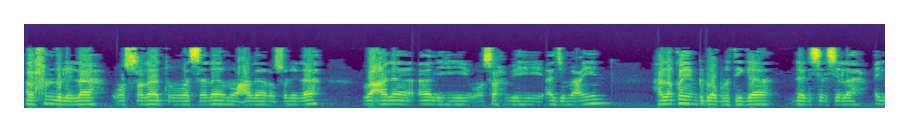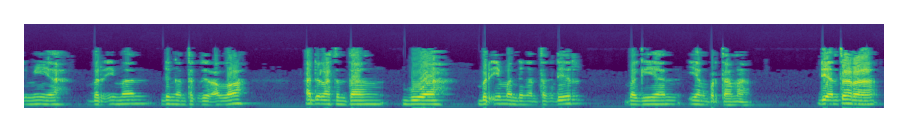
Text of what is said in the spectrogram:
Alhamdulillah Wassalatu wassalamu ala rasulillah Wa ala alihi wa sahbihi ajma'in. Halaqah yang ke-23 Dari silsilah ilmiah Beriman dengan takdir Allah Adalah tentang Buah beriman dengan takdir Bagian yang pertama. Di antara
